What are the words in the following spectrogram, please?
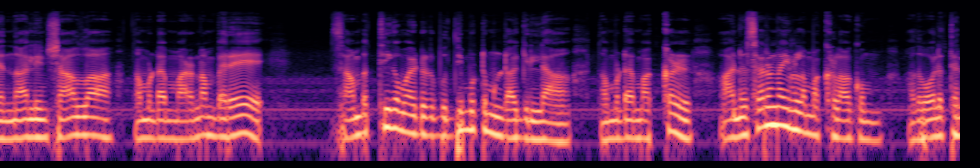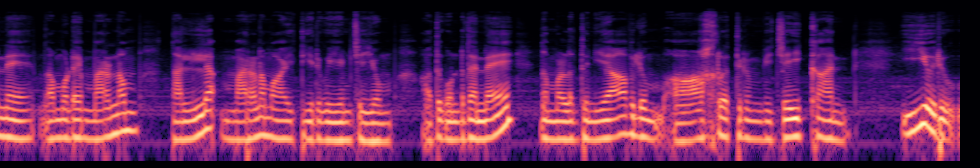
എന്നാൽ ഇൻഷാല്ല നമ്മുടെ മരണം വരെ സാമ്പത്തികമായിട്ടൊരു ബുദ്ധിമുട്ടും ഉണ്ടാകില്ല നമ്മുടെ മക്കൾ അനുസരണയുള്ള മക്കളാകും. അതുപോലെ തന്നെ നമ്മുടെ മരണം നല്ല മരണമായി തീരുകയും ചെയ്യും. അതുകൊണ്ട് തന്നെ നമ്മൾ ദുനിയാവിലും ആഹ്ലത്തിലും വിജയിക്കാൻ ഈ ഒരു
